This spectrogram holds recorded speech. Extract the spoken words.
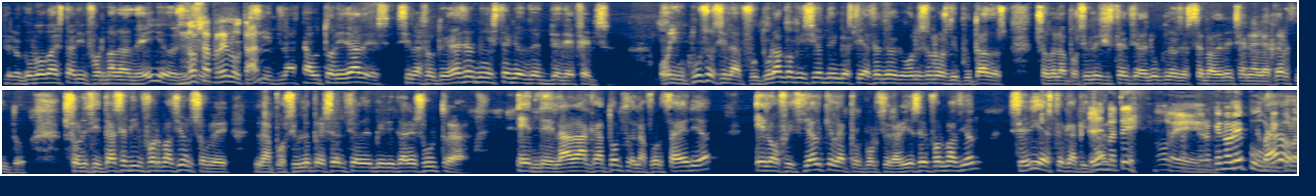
Pero ¿cómo va a estar informada de ello? Es ¿No sabré l'OTAN? Si las autoridades, si las autoridades del Ministerio de, de Defensa o incluso si la futura comisión de investigación del Congreso de los Diputados sobre la posible existencia de núcleos de extrema derecha en el ejército solicitasen información sobre la posible presencia de militares ultra en el ala 14 de la Fuerza Aérea, el oficial que le proporcionaría esa información sería este capitán. Eh, Però que no l'he publicat. Claro,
